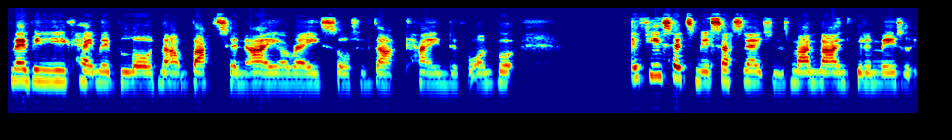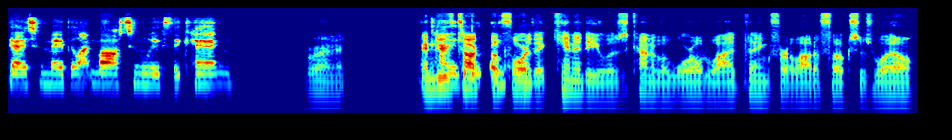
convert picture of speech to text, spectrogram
maybe in the UK, maybe Lord Mountbatten, IRA, sort of that kind of one. But if you said to me assassinations, my mind would immediately go to maybe like Martin Luther King. Right. And Kennedy you've talked before that Kennedy was kind of a worldwide thing for a lot of folks as well.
